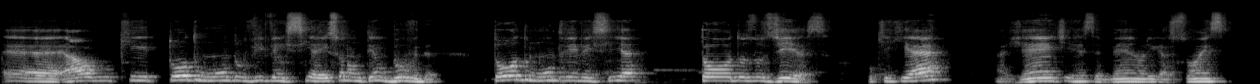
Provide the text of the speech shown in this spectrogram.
é algo que todo mundo vivencia, isso eu não tenho dúvida. Todo mundo vivencia todos os dias. O que, que é? A gente recebendo ligações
